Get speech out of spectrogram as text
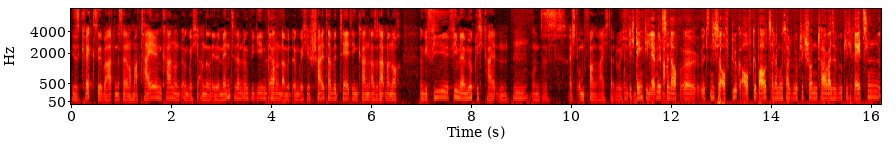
dieses Quecksilber hat und dass er nochmal teilen kann und irgendwelche anderen Elemente dann irgendwie geben kann ja. und damit irgendwelche Schalter betätigen kann. Also da hat man noch irgendwie viel, viel mehr Möglichkeiten mhm. und das ist recht umfangreich dadurch. Und ich denke, die Levels ja. sind auch äh, jetzt nicht so auf Glück aufgebaut, sondern muss halt wirklich schon teilweise wirklich rätseln,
